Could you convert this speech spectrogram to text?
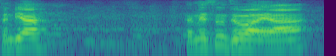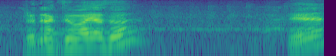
સંધ્યા, તમે શું જોવાયા? રુદ્રાક્ષ જોવાયા છો? હે?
